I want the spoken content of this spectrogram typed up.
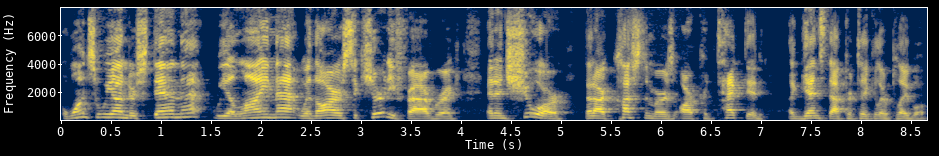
once we understand that, we align that with our security fabric and ensure that our customers are protected against that particular playbook.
